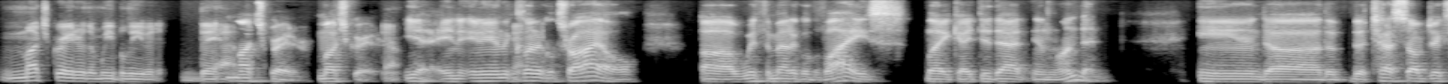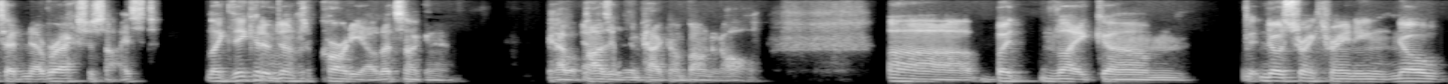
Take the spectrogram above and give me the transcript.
much greater than we believe it they have. much greater much greater Yeah. yeah, and, and in the Yeah. clinical trial uh, with the medical device like i did that in london. And uh, the, the test subjects had never exercised. Like they could have done some cardio. That's not going to have a positive impact on bone at all. Uh, but like um, no strength training no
